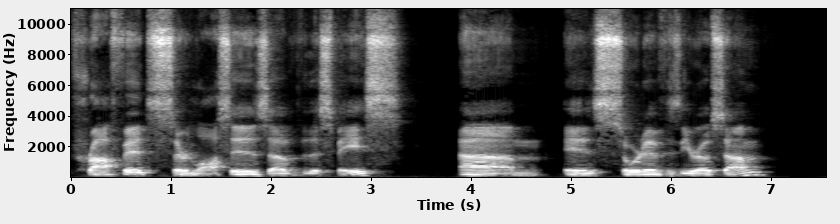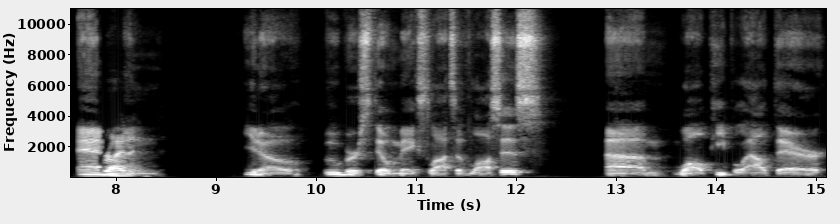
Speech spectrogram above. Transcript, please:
profits or losses of the space um is sort of zero sum. And right. you know, Uber still makes lots of losses um, while people out there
